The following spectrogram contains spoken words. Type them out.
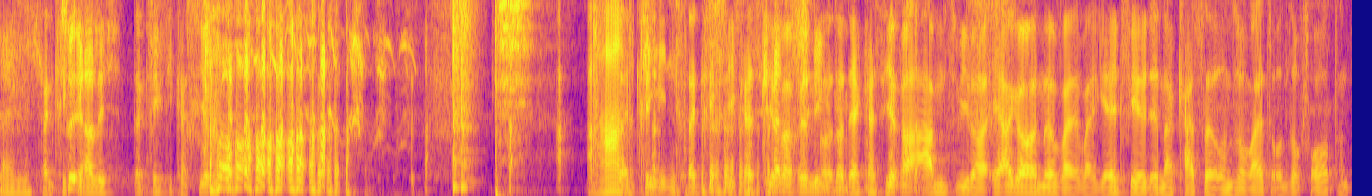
Wahrscheinlich. Dann kriegt Zu die, ehrlich. Dann kriegt die Kassiererin, dann Martin. kriegt, dann kriegt die Kassiererin oder der Kassierer abends wieder Ärger, ne, weil, weil Geld fehlt in der Kasse und so weiter und so fort. Und,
